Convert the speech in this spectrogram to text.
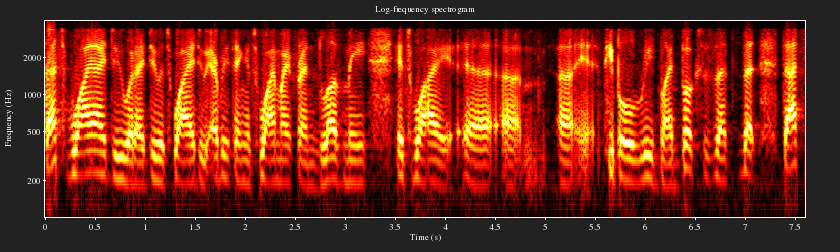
That's why i do what i do. It's why i do everything. It's why my friends love me. It's why uh, um, uh, people read my books is that that that's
